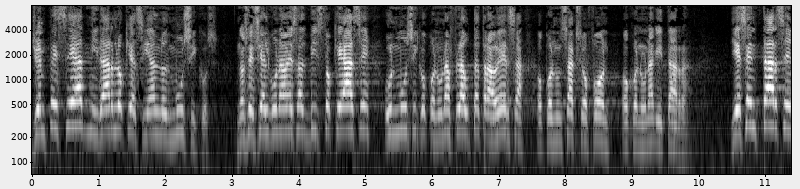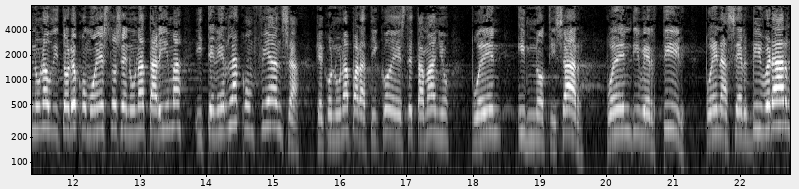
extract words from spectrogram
yo empecé a admirar lo que hacían los músicos. No sé si alguna vez has visto qué hace un músico con una flauta traversa o con un saxofón o con una guitarra. Y es sentarse en un auditorio como estos, en una tarima, y tener la confianza que con un aparatico de este tamaño pueden hipnotizar, pueden divertir, pueden hacer vibrar,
